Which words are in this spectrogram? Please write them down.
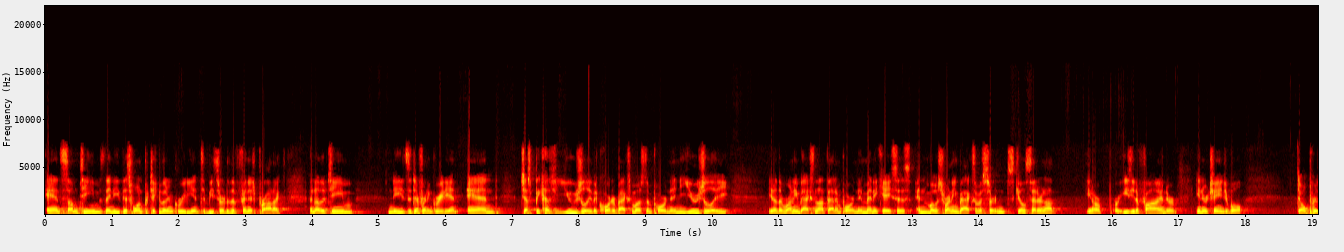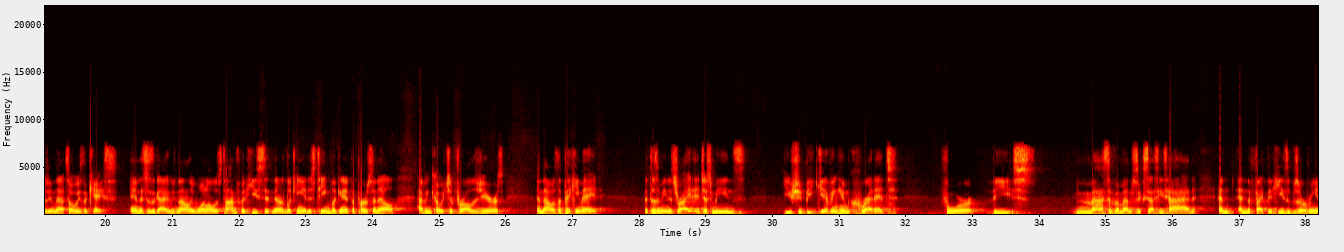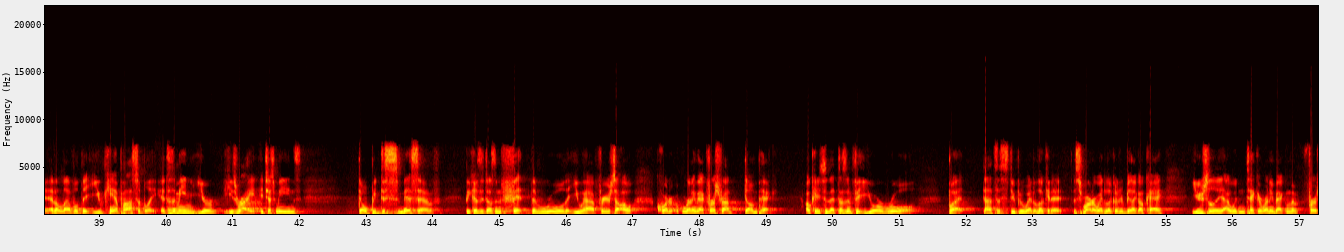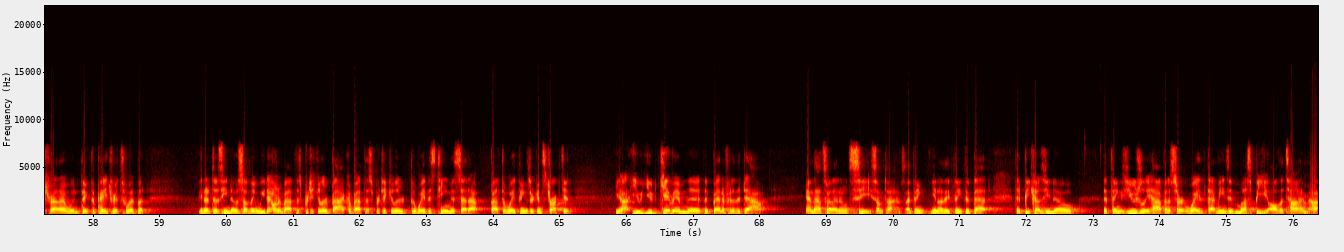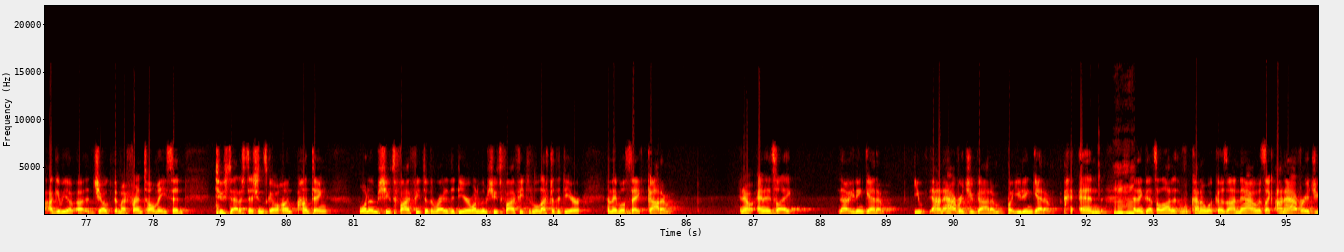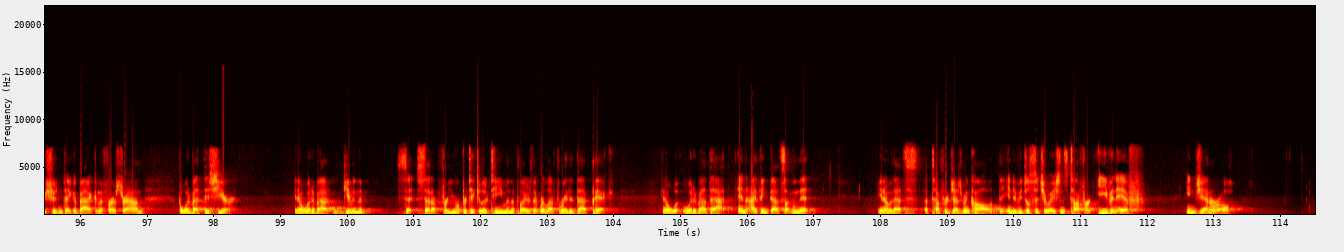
And some teams, they need this one particular ingredient to be sort of the finished product. Another team needs a different ingredient. And just because usually the quarterback's most important, and usually, you know, the running back's not that important in many cases, and most running backs of a certain skill set are not, you know, are easy to find or interchangeable. Don't presume that's always the case. And this is a guy who's not only won all those times, but he's sitting there looking at his team, looking at the personnel, having coached it for all those years, and that was the pick he made. That doesn't mean it's right. It just means you should be giving him credit for the massive amount of success he's had and, and the fact that he's observing it at a level that you can't possibly. It doesn't mean you're he's right. It just means don't be dismissive because it doesn't fit the rule that you have for yourself. Oh, quarter, running back first round, dumb pick. Okay, so that doesn't fit your rule, but that's a stupid way to look at it. The smarter way to look at it would be like, okay, usually I wouldn't take a running back in the first round. I wouldn't think the Patriots would, but you know, does he know something we don't about this particular back, about this particular the way this team is set up, about the way things are constructed? Yeah, you, you'd give him the, the benefit of the doubt, and that's what I don't see sometimes. I think you know they think that that that because you know that things usually happen a certain way, that that means it must be all the time. I'll, I'll give you a, a, joke that my friend told me. He said two statisticians go hunt, hunting. One of them shoots five feet to the right of the deer. One of them shoots five feet to the left of the deer, and they both say, "Got him." You know, and it's like, no, you didn't get him you on average you got him, but you didn't get him. And mm-hmm. I think that's a lot of kind of what goes on now. Is like on average you shouldn't take a back in the first round, but what about this year? You know, what about given the set, setup for your particular team and the players that were left right at that pick? You know, what, what about that? And I think that's something that, you know, that's a tougher judgment call. The individual situation's tougher, even if, in general,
